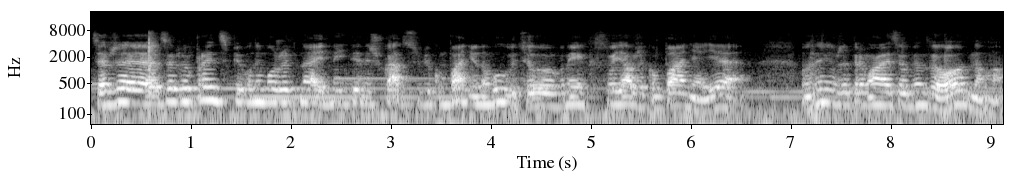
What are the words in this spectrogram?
Це вже, це вже, в принципі, вони можуть навіть не йти не шукати собі компанію на вулицю, в них своя вже компанія є. Вони вже тримаються один за одного.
